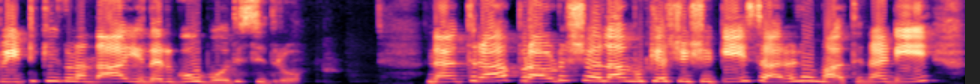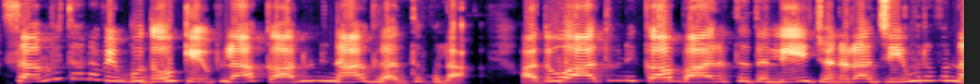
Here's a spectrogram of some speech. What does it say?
ಪೀಠಿಕೆಗಳನ್ನ ಎಲ್ಲರಿಗೂ ಬೋಧಿಸಿದ್ರು. ನಂತರ ಪ್ರೌಢಶಾಲಾ ಮುಖ್ಯ ಶಿಕ್ಷಕಿ ಸರಳ ಮಾತನಾಡಿ, ಸಂವಿಧಾನವೆಂಬುದು ಕೇವಲ ಕಾನೂನಿನ ಗ್ರಂಥವಲ್ಲ. ಅದು ಆಧುನಿಕ ಭಾರತದಲ್ಲಿ ಜನರ ಜೀವನವನ್ನ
